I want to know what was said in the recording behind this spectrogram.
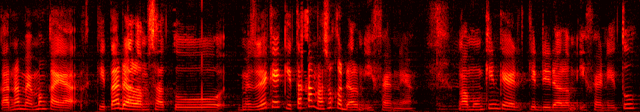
Karena memang kayak kita dalam satu maksudnya kayak kita kan masuk ke dalam event ya. Nggak mungkin kayak di dalam event itu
